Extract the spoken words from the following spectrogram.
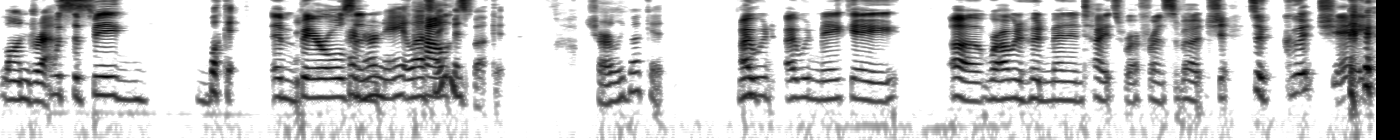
Laundress. with the big bucket. and barrels And and her name, last pallets. name is Bucket. Charlie Bucket. I would I would make a uh, Robin Hood Men in Tights reference about ch- it's a good change.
